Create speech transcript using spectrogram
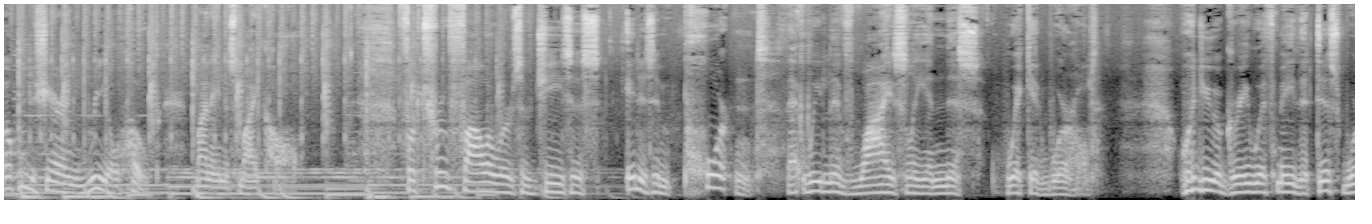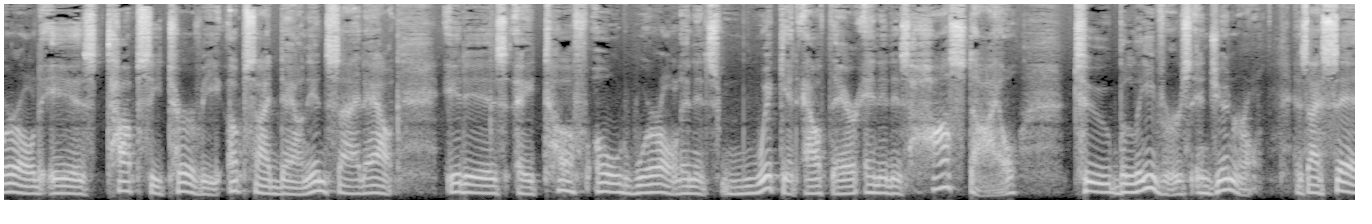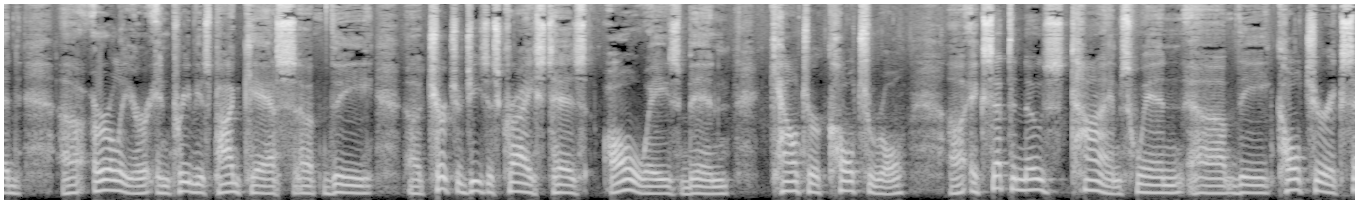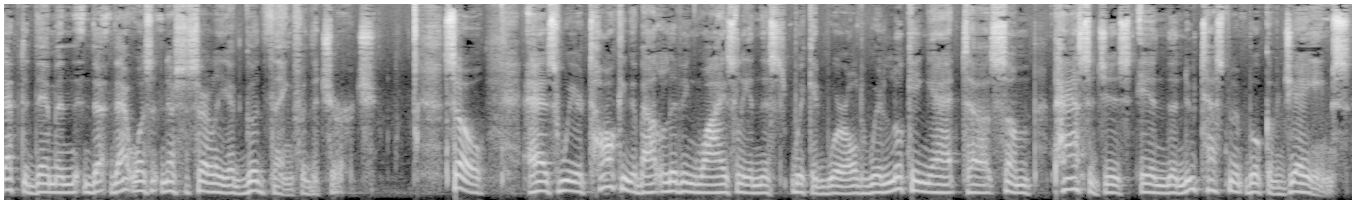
Welcome to Sharing Real Hope. My name is Mike Hall. For true followers of Jesus, it is important that we live wisely in this wicked world. Would you agree with me that this world is topsy turvy, upside down, inside out? It is a tough old world and it's wicked out there and it is hostile to believers in general. As I said uh, earlier in previous podcasts, uh, the uh, Church of Jesus Christ has always been countercultural, uh, except in those times when uh, the culture accepted them, and th- that wasn't necessarily a good thing for the church. So, as we're talking about living wisely in this wicked world, we're looking at uh, some passages in the New Testament book of James.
